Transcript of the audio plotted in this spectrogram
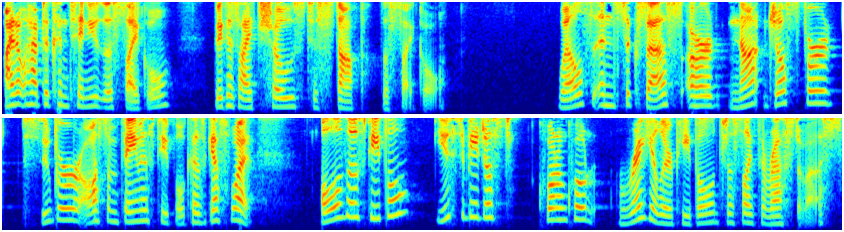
I don't have to continue this cycle because I chose to stop the cycle. Wealth and success are not just for super awesome famous people, because guess what? All of those people used to be just quote unquote regular people, just like the rest of us.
